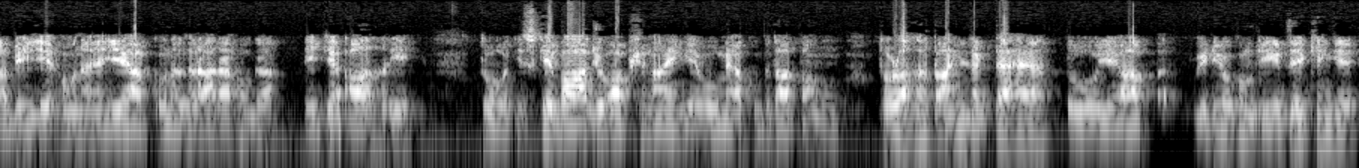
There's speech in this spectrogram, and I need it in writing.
अभी ये होना है, ये आपको नज़र आ रहा होगा। ठीक है, आखिरी। तो इसके बाद जो ऑप्शन आएँगे वो मैं आपको बताता हूँ। थोड़ा सा टाइम लगता है तो ये आप वीडियो कंप्लीट देखेंगे।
